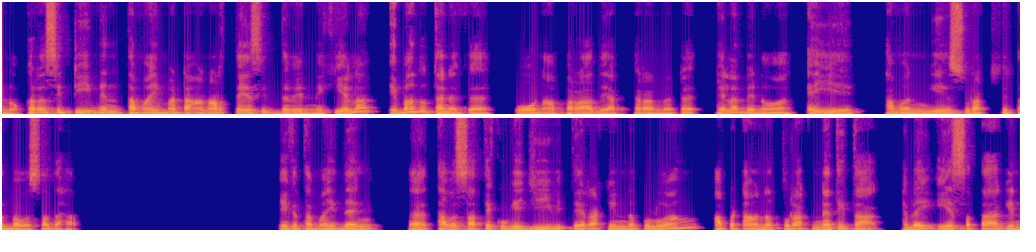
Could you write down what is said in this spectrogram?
නොකර සිටීමෙන් තමයි මට අනර්ථය සිද්ධ වෙන්නේ කියලා එබඳු තැනක ඕන අපරාධයක් කරන්නට පෙළඹෙනවා. ඇයි ඒ? Tamanගේ සුරක්ෂිත බව සඳහා. ඒක තමයි දැන් තව සතෙකුගේ ජීවිතය රකින්න පුළුවන් අපට අනතුරක් නැති තාක්. හැබැයි ඒ සතාගෙන්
